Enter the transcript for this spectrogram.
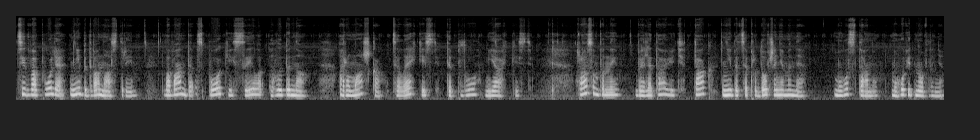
Ці два поля, ніби два настрої. Лаванда спокій, сила, глибина, а ромашка це легкість, тепло, м'якість. Разом вони виглядають так, ніби це продовження мене, мого стану, мого відновлення.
